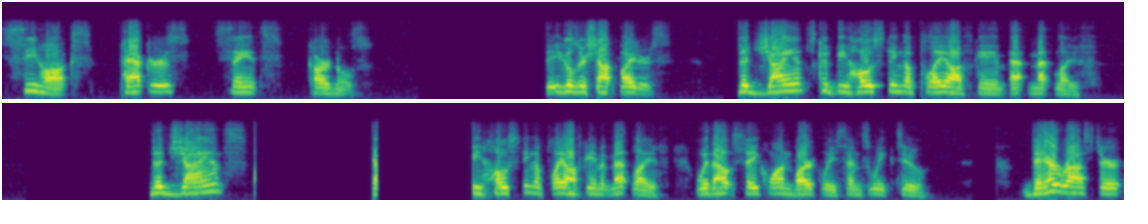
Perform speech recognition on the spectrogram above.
Seahawks, Packers, Saints, Cardinals. The Eagles are shot fighters. The Giants could be hosting a playoff game at MetLife. The Giants be hosting a playoff game at MetLife without Saquon Barkley since week two. Their roster,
